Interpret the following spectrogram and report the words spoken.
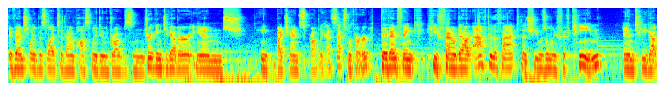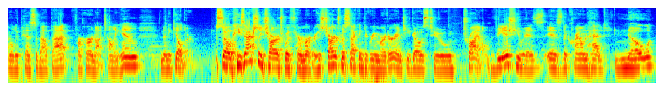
eventually this led to them possibly doing drugs and drinking together, and he by chance probably had sex with her. They then think he found out after the fact that she was only 15 and he got really pissed about that for her not telling him, and then he killed her. So he's actually charged with her murder. He's charged with second degree murder and he goes to trial. The issue is is the crown had no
